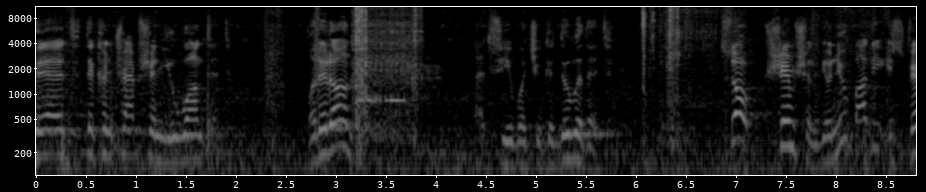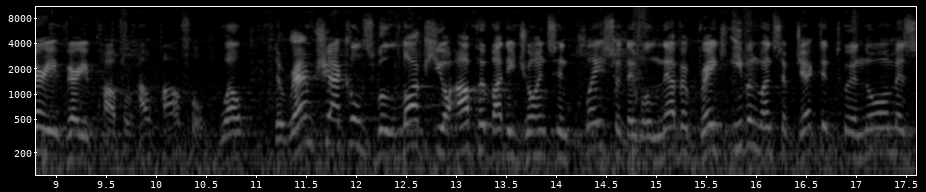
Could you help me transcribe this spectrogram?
prepared the contraption you wanted. Put it on. Let's see what you can do with it. So, Shimshin, your new body is very, very powerful. How powerful? Well, the ramshackles will lock your upper body joints in place so they will never break even when subjected to enormous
